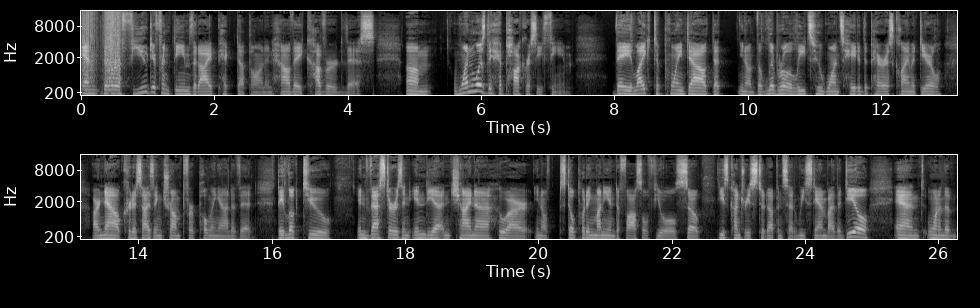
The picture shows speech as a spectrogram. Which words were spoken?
And there were a few different themes that I picked up on and how they covered this. Um, one was the hypocrisy theme. They like to point out that, you know, the liberal elites who once hated the Paris climate deal are now criticizing Trump for pulling out of it. They look to investors in India and China who are, you know, still putting money into fossil fuels. So these countries stood up and said, "We stand by the deal." And one of the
